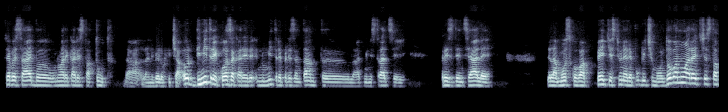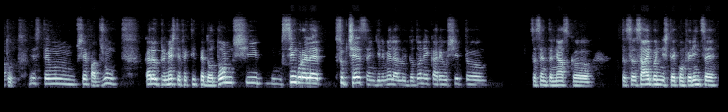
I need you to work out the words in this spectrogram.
trebuie să aibă un oarecare statut da, la nivel oficial. Or, Dimitrie Coza, care e numit reprezentant uh, la administrației prezidențiale de la Moscova pe chestiunea Republicii Moldova, nu are acest statut. Este un șef adjunct care îl primește efectiv pe Dodon și singurele succese în ghilimele al lui Dodon e că a reușit uh, să se întâlnească, să, să aibă niște conferințe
